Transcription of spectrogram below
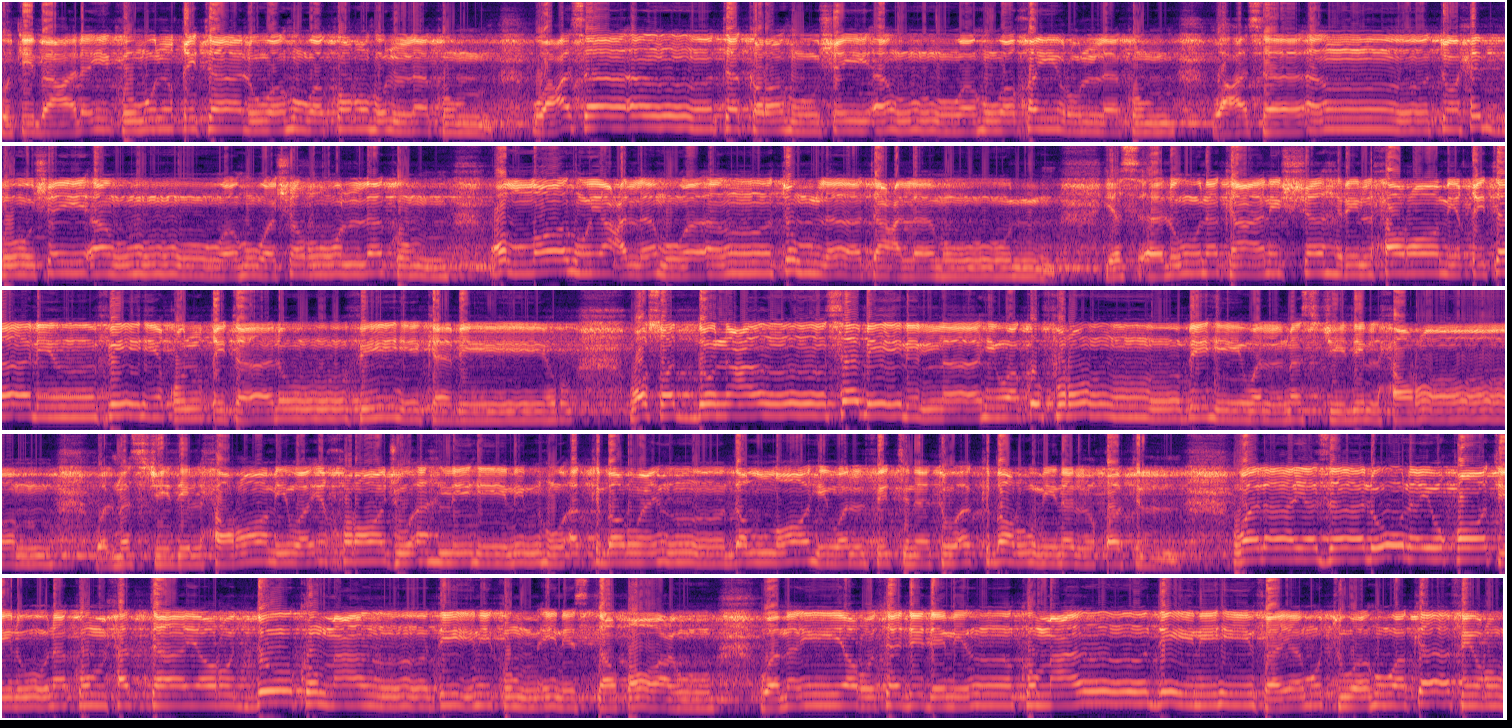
كتب عليكم القتال وهو كره لكم وعسى أن تكرهوا شيئا وهو خير لكم وعسى أن تحبوا شيئا وهو شر لكم والله يعلم وأنتم لا تعلمون يسألونك عن الشهر الحرام قتال فيه قل قتال فيه كبير وصد عن سبيل الله وكفر به والمسجد الحرام والمسجد الحرام وإخراج أهله منه أكبر عند الله والفتنة أكبر من القتل. ولا يزالون يقاتلونكم حتى يردوكم عن دينكم إن استطاعوا. ومن يرتدد منكم عن دينه فيمت وهو كافر.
